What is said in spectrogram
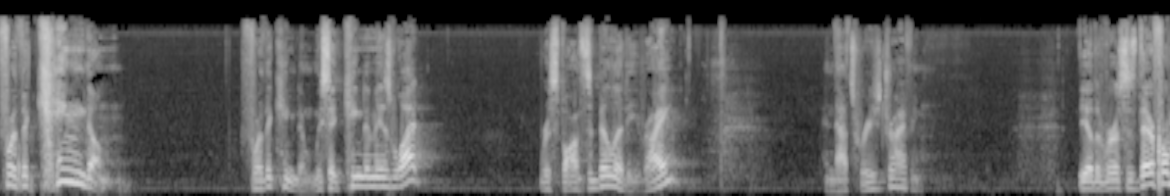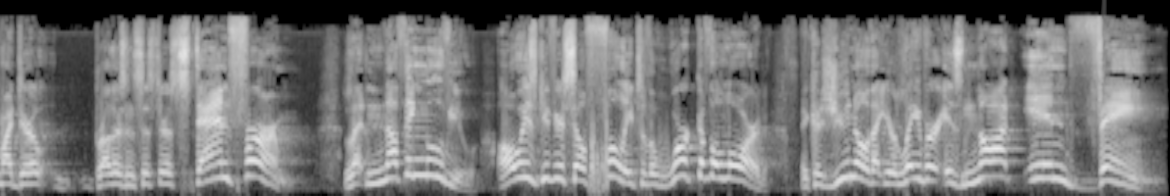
for the kingdom. For the kingdom. We said kingdom is what? Responsibility, right? And that's where he's driving. The other verse is, Therefore, my dear brothers and sisters, stand firm. Let nothing move you. Always give yourself fully to the work of the Lord, because you know that your labor is not in vain.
